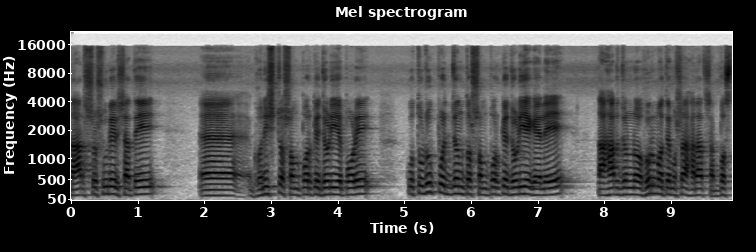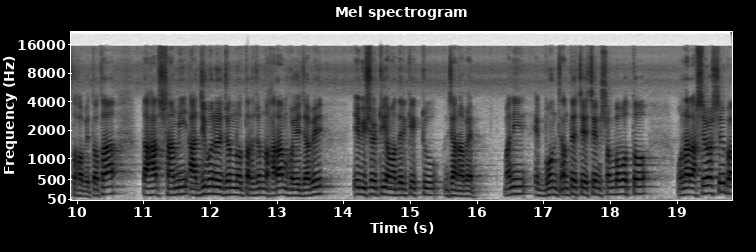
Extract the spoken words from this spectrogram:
তার শ্বশুরের সাথে ঘনিষ্ঠ সম্পর্কে জড়িয়ে পড়ে, কতটুক পর্যন্ত সম্পর্কে জড়িয়ে গেলে তাহার জন্য হুরমতে মশাহারাত সাব্যস্ত হবে, তথা তাহার স্বামী আজীবনের জন্য তার জন্য হারাম হয়ে যাবে। এ বিষয়টি আমাদেরকে একটু জানাবেন। মানে এক বোন জানতে চেয়েছেন, সম্ভবত ওনার আশেপাশে বা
